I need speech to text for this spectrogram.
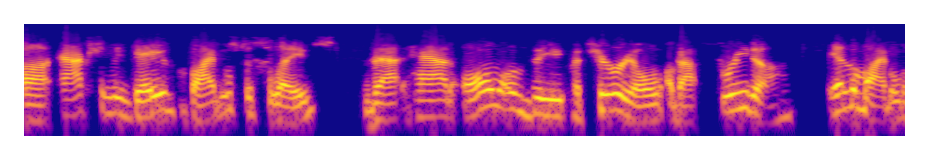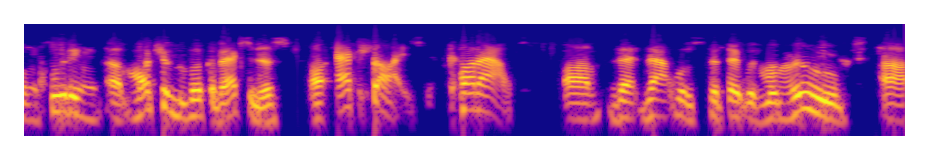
uh, actually gave Bibles to slaves that had all of the material about freedom in the Bible, including uh, much of the book of Exodus, uh, excised, cut out, uh, that that was that it was removed uh,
